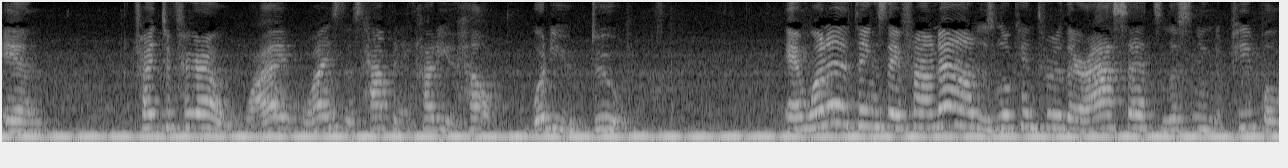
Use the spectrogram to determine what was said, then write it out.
and tried to figure out why, why is this happening? How do you help? What do you do? And one of the things they found out is looking through their assets, listening to people,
